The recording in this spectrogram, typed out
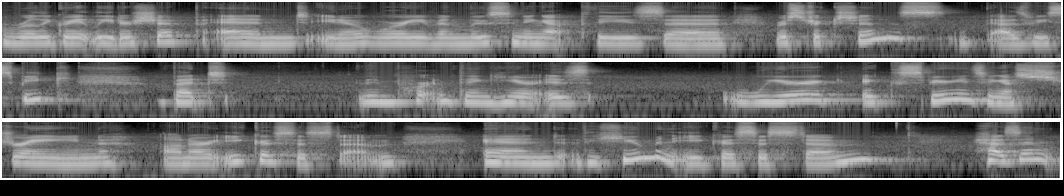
really great leadership. And, you know, we're even loosening up these uh, restrictions as we speak. But the important thing here is we're experiencing a strain on our ecosystem, and the human ecosystem hasn't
